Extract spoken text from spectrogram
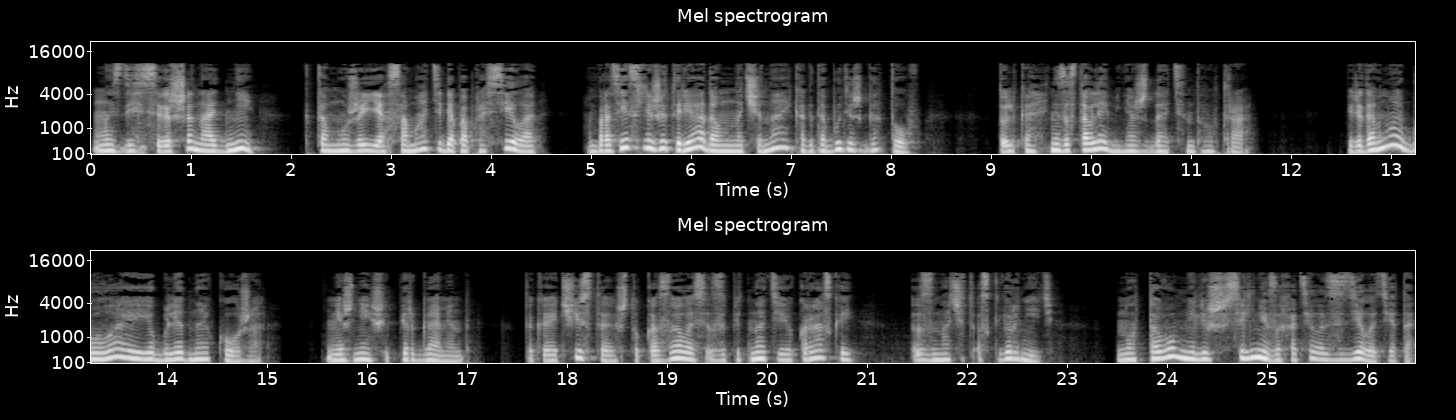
Мы здесь совершенно одни. К тому же я сама тебя попросила. Образец лежит рядом, начинай, когда будешь готов. Только не заставляй меня ждать до утра». Передо мной была ее бледная кожа — нежнейший пергамент, такая чистая, что казалось, запятнать ее краской значит осквернить. Но оттого мне лишь сильнее захотелось сделать это,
